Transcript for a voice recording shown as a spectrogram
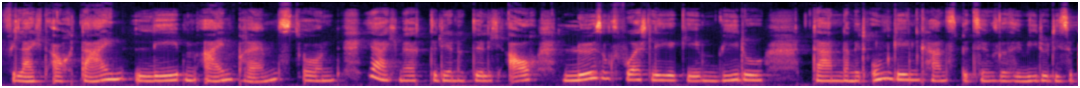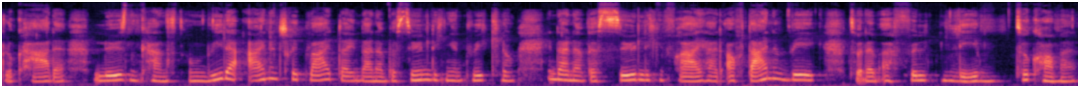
vielleicht auch dein Leben einbremst. Und ja, ich möchte dir natürlich auch Lösungsvorschläge geben, wie du dann damit umgehen kannst, beziehungsweise wie du diese Blockade lösen kannst, um wieder einen Schritt weiter in deiner persönlichen Entwicklung, in deiner persönlichen Freiheit, auf deinem Weg zu einem erfüllten Leben zu kommen.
